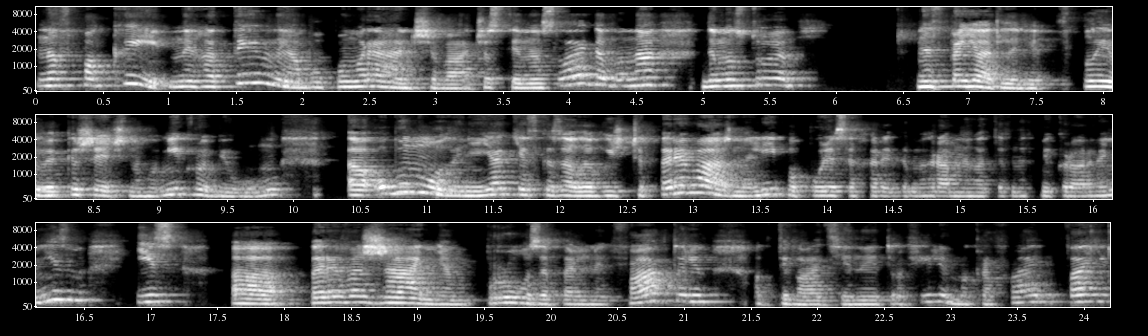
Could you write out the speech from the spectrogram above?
навпаки, негативний або помаранчева частина слайда, вона демонструє несприятливі впливи кишечного мікробіому, е, обумовлені, як я сказала вище, переважно ліпополісахаридами грам-негативних мікроорганізмів із переважанням прозапальних факторів, активації нейтрофілів, макрофагів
